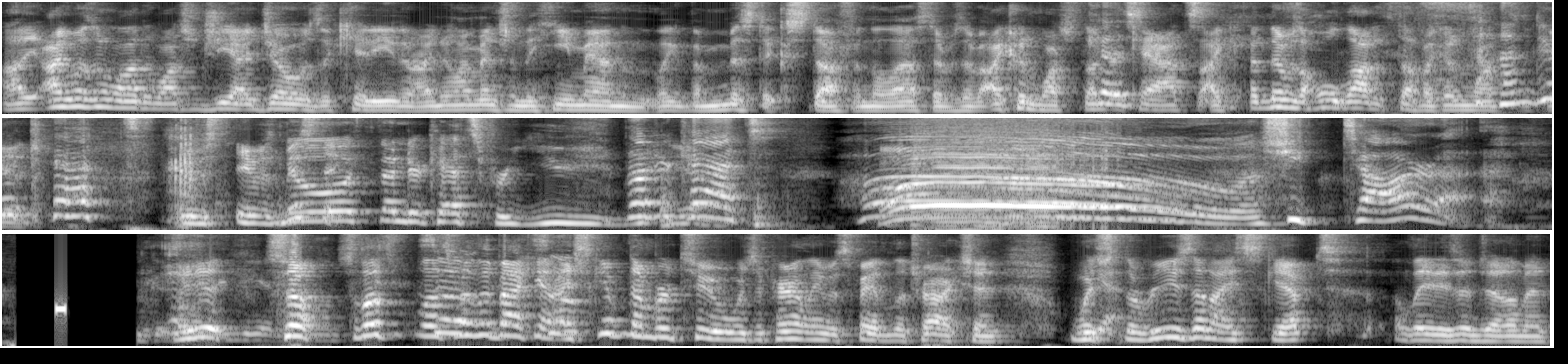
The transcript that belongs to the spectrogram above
I, I wasn't allowed to watch G.I. Joe as a kid either. I know I mentioned the He Man and like the mystic stuff in the last episode. I couldn't watch Thundercats. I, there was a whole lot of stuff I couldn't watch as a kid. Thundercats. It was, it was mystic. No Thundercats for you. Thundercats. Oh. Cheetara. We did. So so let's let's So- move it back in. I skipped number two, which apparently was Fatal Attraction. Which Yeah. the reason I skipped, ladies and gentlemen,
